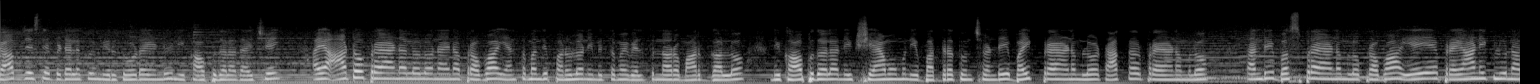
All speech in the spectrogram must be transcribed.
జాబ్ చేసే బిడ్డలకు మీరు తోడయండి నీ కాపుదల దయచేయి. అయా ఆటో ప్రయాణాలలోనైనా ప్రభా ఎంతమంది పనుల నిమిత్తమై వెళ్తున్నారో మార్గాల్లో నీ కాపుదల నీ క్షేమము నీ భద్రత ఉంచండి. బైక్ ప్రయాణంలో ట్రాక్టర్ ప్రయాణంలో తండ్రి బస్ ప్రయాణంలో ప్రభా ఏ ఏ ప్రయాణికులు నా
